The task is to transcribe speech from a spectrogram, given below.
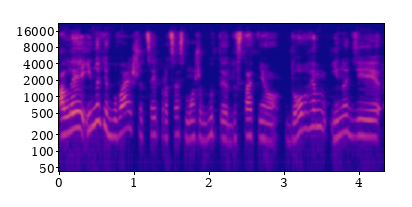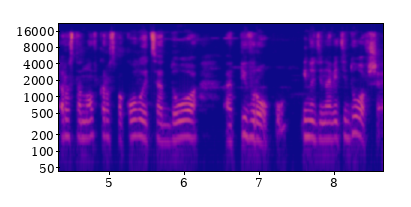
Але іноді буває, що цей процес може бути достатньо довгим. Іноді розстановка розпаковується до е, півроку, іноді навіть і довше.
